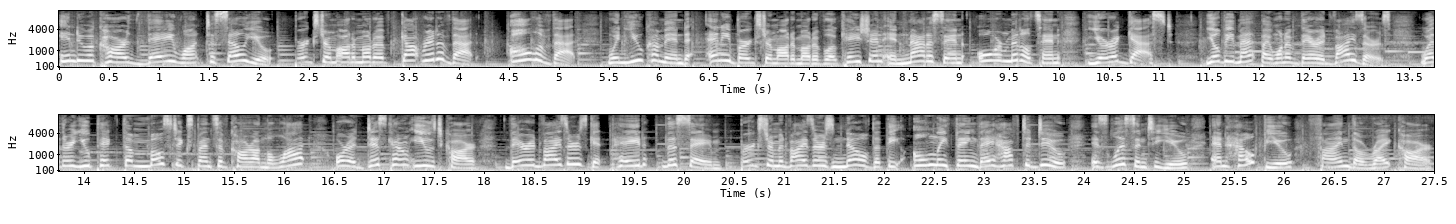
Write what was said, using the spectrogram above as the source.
into a car they want to sell you. Bergstrom Automotive got rid of that. All of that. When you come into any Bergstrom Automotive location in Madison or Middleton, you're a guest. You'll be met by one of their advisors. Whether you pick the most expensive car on the lot or a discount used car, their advisors get paid the same. Bergstrom advisors know that the only thing they have to do is listen to you and help you find the right car.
